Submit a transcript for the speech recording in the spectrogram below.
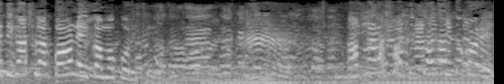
এদিকে আসলো আর কখন এই কামও করেছে? আপনারা সঠিক তদন্ত করেন।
